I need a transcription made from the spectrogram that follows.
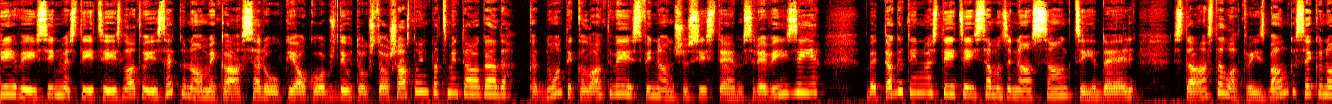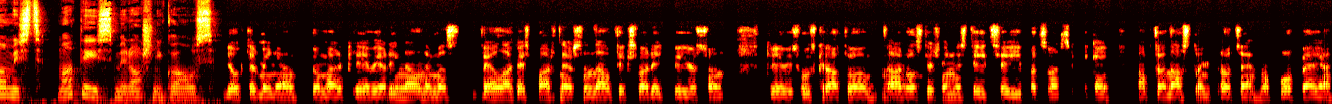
Krievijas investīcijas Latvijas ekonomikā sarūk jau kopš 2018. gada, kad notika Latvijas finanšu sistēmas revīzija, bet tagad investīcijas samazinās sankciju dēļ, stāsta Latvijas bankas ekonomists Matīs Mirošņikovs. Ilgtermiņā tomēr Krievija arī nav nemaz lielākais partners un nav tik svarīgi bijusi. Krievijas uzkrāto ārvalstu tieši investīciju īpatsvars ir tikai aptuveni 8% no kopējā.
